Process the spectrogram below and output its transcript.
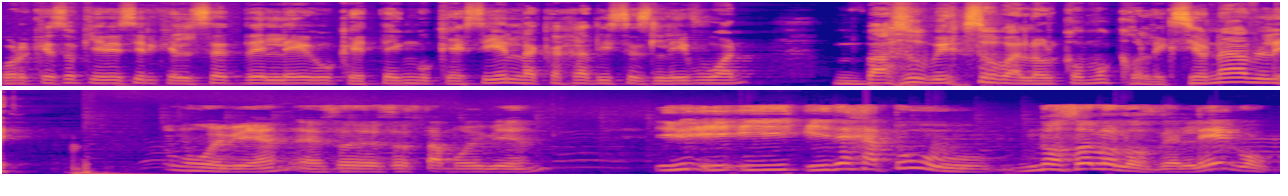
Porque eso quiere decir que el set de Lego que tengo, que sí en la caja dice Slave One, va a subir su valor como coleccionable. Muy bien, eso, eso está muy bien. Y, y- y- y deja tú, no solo los de Lego,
